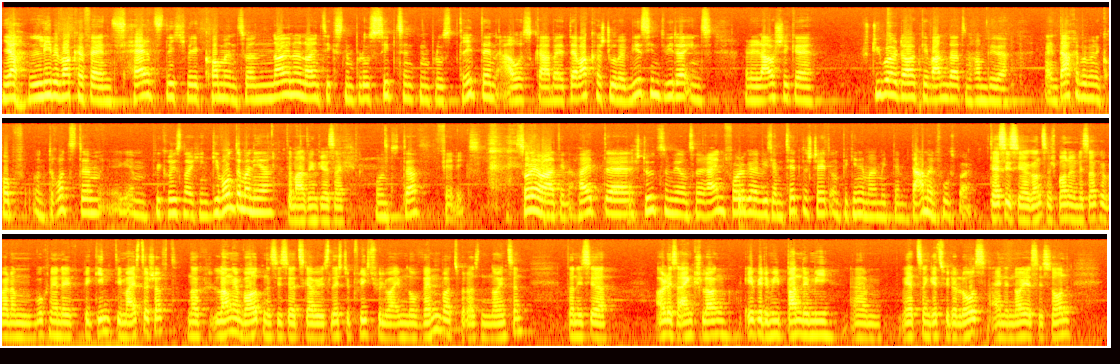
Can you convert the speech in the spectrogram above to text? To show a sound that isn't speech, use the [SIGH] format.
Ja, liebe Wacker-Fans, herzlich willkommen zur 99. plus 17. plus 3. Ausgabe der Wackerstube. Wir sind wieder ins lauschige Stüberl da gewandert und haben wieder ein Dach über den Kopf und trotzdem ähm, begrüßen euch in gewohnter Manier Der Martin, grüß euch. Und der Felix. So, ja Martin, heute äh, stürzen wir unsere Reihenfolge, wie sie am Zettel steht und beginnen mal mit dem Damenfußball. Das ist ja eine ganz spannende Sache, weil am Wochenende beginnt die Meisterschaft. Nach langem Warten, es ist ja jetzt, glaube ich, das letzte Pflichtspiel war im November 2019. Dann ist ja alles eingeschlagen, Epidemie, Pandemie. Ähm, jetzt geht es wieder los, eine neue Saison.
